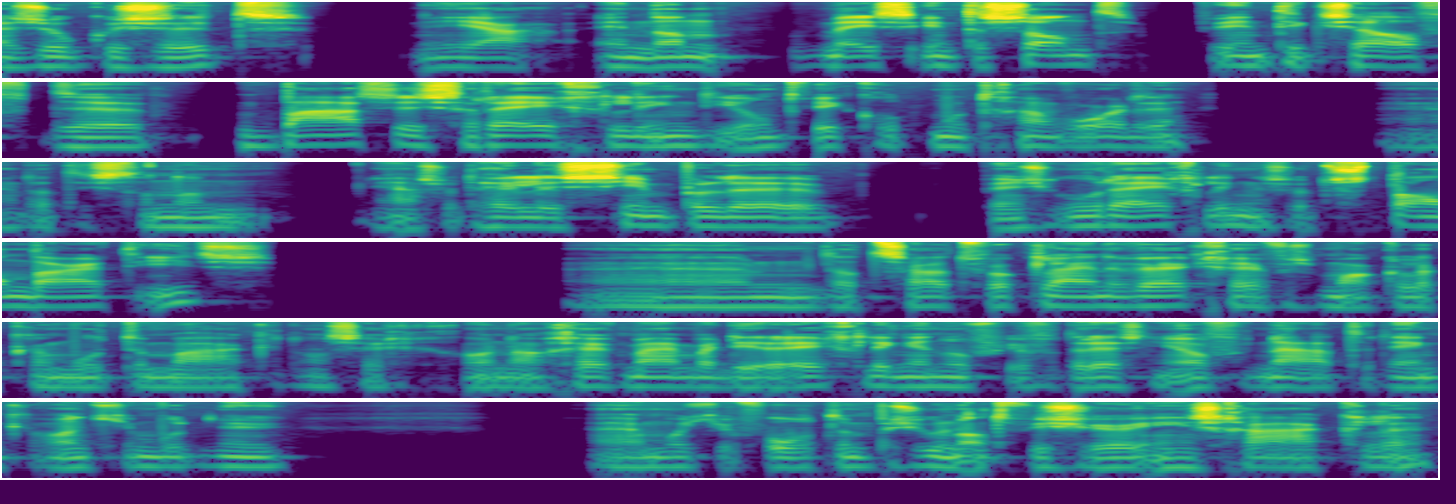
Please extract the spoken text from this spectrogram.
zoeken ze het. Ja, en dan het meest interessant vind ik zelf de basisregeling die ontwikkeld moet gaan worden. Uh, dat is dan een ja, soort hele simpele pensioenregeling, een soort standaard iets. Um, dat zou het voor kleine werkgevers makkelijker moeten maken. Dan zeg je gewoon, nou geef mij maar die regeling en hoef je voor de rest niet over na te denken. Want je moet nu, uh, moet je bijvoorbeeld een pensioenadviseur inschakelen.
